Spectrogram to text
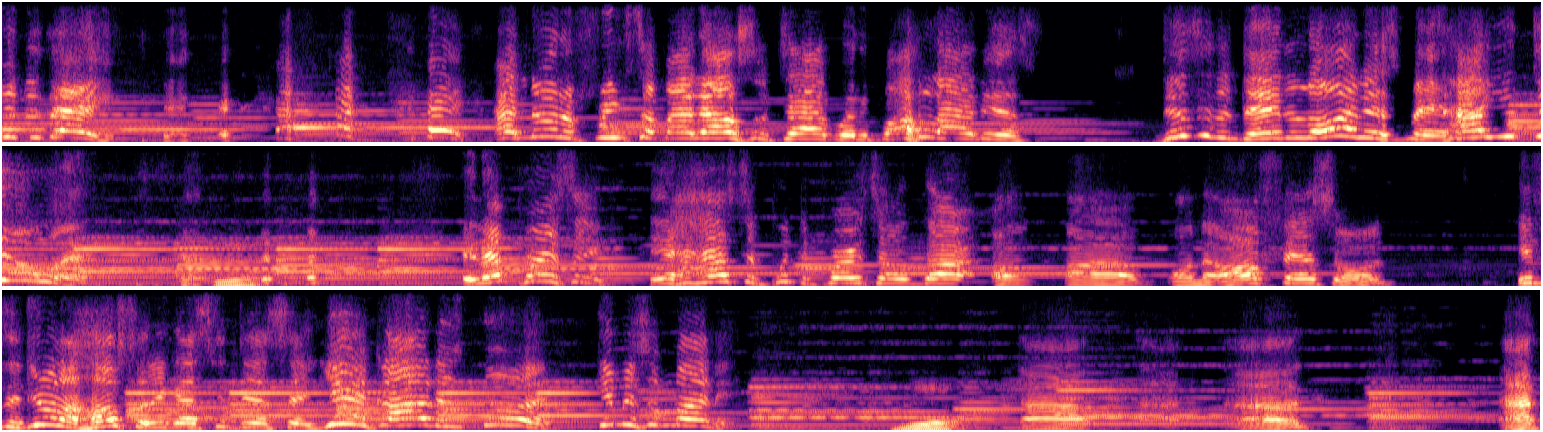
you today? hey, I know to freak somebody else sometimes, but the bottom line is, this is the day the Lord has made. How you doing? Yeah. and that person, it has to put the person on guard on uh, on the offense on. If they're doing a hustle, they gotta sit there and say, "Yeah, God is good. Give me some money." Yeah. Uh, uh, uh I,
